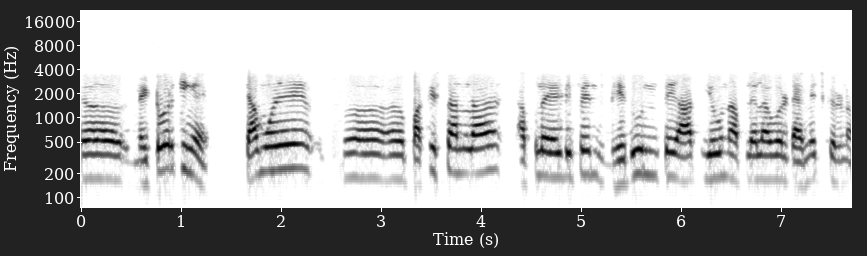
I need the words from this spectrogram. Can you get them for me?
नेटवर्किंग आहे त्यामुळे पाकिस्तानला आपलं एअर डिफेन्स भेदून ते आत येऊन आपल्याला वर डॅमेज करणं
